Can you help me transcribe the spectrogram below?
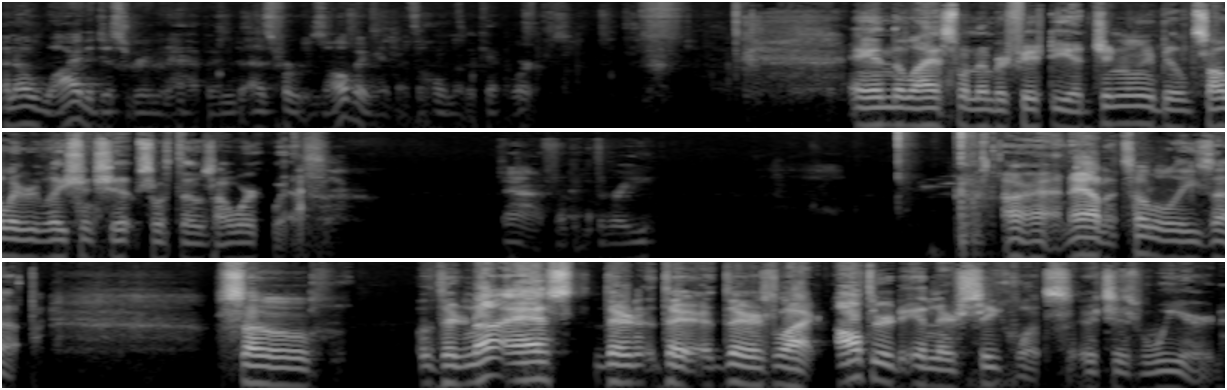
I know why the disagreement happened. As for resolving it, that's a whole nother can of worms. And the last one, number 50. I generally build solid relationships with those I work with. Ah, fucking three. All right, now to total these up. So they're not asked. They're they're there's like altered in their sequence, which is weird.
